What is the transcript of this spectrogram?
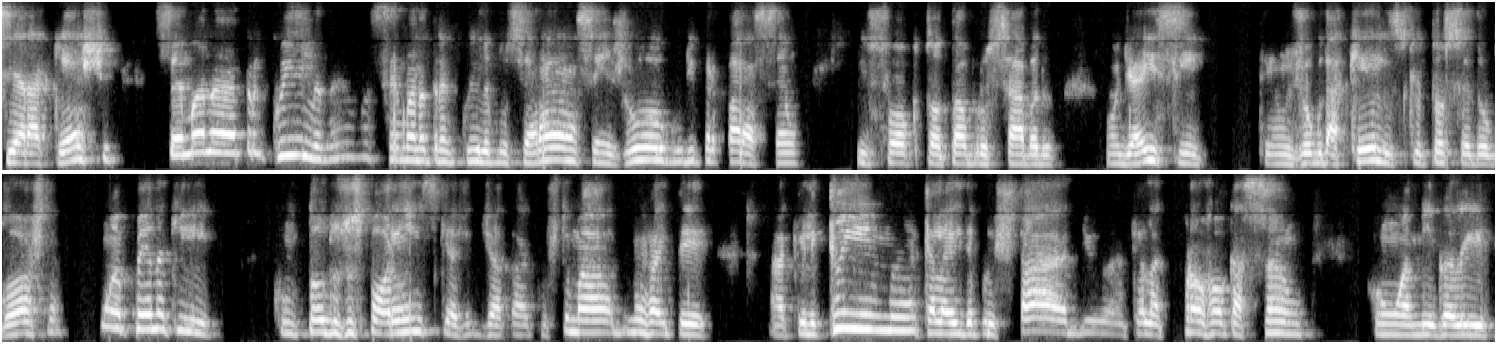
Ceará Cast. Semana tranquila, né? Uma semana tranquila para o Ceará, sem jogo, de preparação e foco total para o sábado, onde aí sim tem um jogo daqueles que o torcedor gosta. Uma pena que, com todos os poréns que a gente já está acostumado, não vai ter aquele clima, aquela ida para o estádio, aquela provocação com um amigo ali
